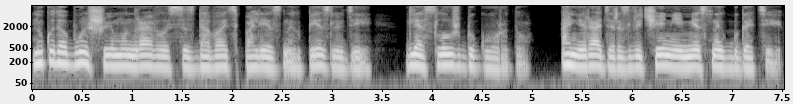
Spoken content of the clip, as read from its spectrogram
Но куда больше ему нравилось создавать полезных безлюдей для службы городу, а не ради развлечений местных богатеев.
